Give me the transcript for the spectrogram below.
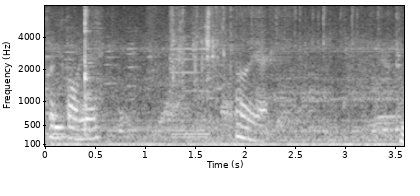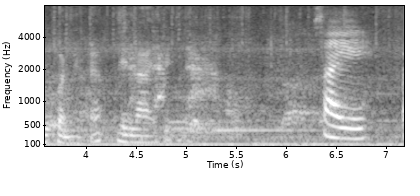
ขั้นต่อยังเท่าไหร่ดูก่อนนะครับในลายเป็นใส่ไป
